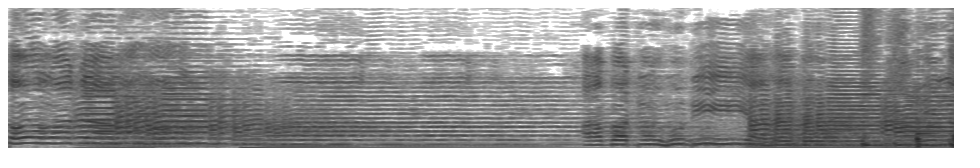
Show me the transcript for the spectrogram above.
তোমার আবার হুড়িয়া বসিল।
